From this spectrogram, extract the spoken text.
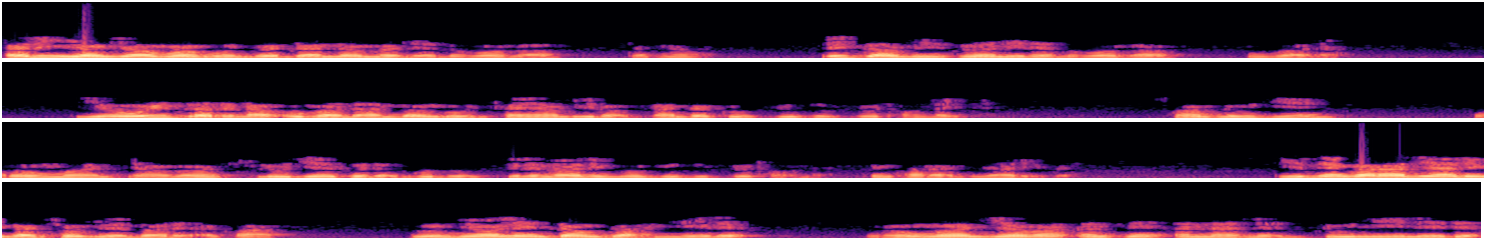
အဲ့ဒီယောက်ျားဘဝကိုတွေ့တန်တတ်မဲ့တဲ့သဘောကတဏှာသိက္ခာပြီးဆွဲနေတဲ့သဘောကဥပါဒံဒီဝိဇ္ဇာတနာဥပါဒံသုံးခုခြံရံပြီးတော့ကံတကုပြုစုပြုထောင်လိုက်တယ်ဆွမ်းလှူခြင်းဘရုံမှကြာပန်းလှူခြင်းဆိုတဲ့ကုသိုလ်စေတနာတွေကိုပြုစုပြုထောင်တယ်သင်္ခါရတရားတွေပဲ ဒီသင်္ခါရတရားတွေကချုပ်ပြသွားတဲ့အခါသူမျောလင့်တောင့်တနေတဲ့ဘရုံမှကြာပန်းအစင်းအနတ်နဲ့တူညီနေတဲ့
